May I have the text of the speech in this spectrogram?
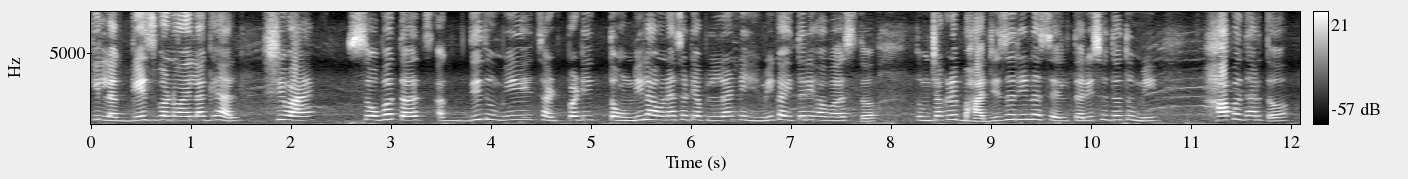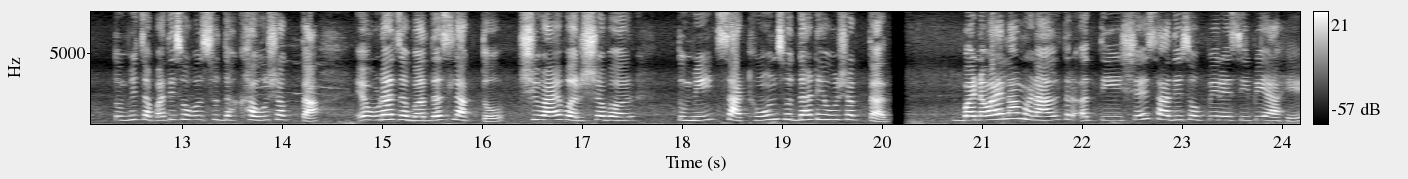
की लगेच बनवायला घ्याल? शिवाय सोबतच अगदी तुम्ही चटपटीत तोंडी लावण्यासाठी आपल्याला नेहमी काहीतरी हवं असतं. तुमच्याकडे भाजी जरी नसेल तरीसुद्धा तुम्ही हा पदार्थ तुम्ही चपातीसोबतसुद्धा खाऊ शकता. एवढा जबरदस्त लागतो. शिवाय वर्षभर तुम्ही साठवूनसुद्धा ठेवू शकतात. बनवायला म्हणाल तर अतिशय साधी सोपी रेसिपी आहे.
